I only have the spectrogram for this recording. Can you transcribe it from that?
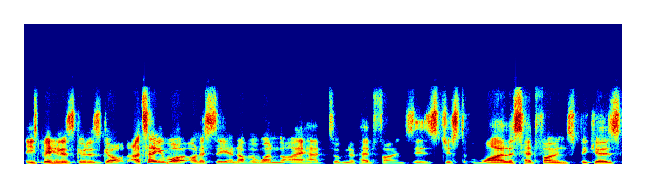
He's been as good as gold. I tell you what, honestly, another one that I had talking of headphones is just wireless headphones because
